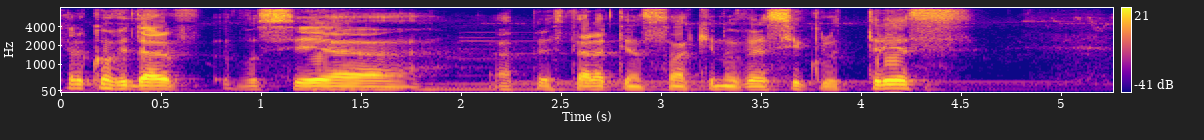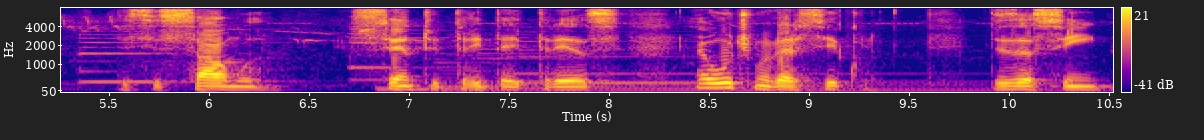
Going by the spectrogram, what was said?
Quero convidar você a, a, prestar atenção aqui no versículo 3 desse Salmo 133. É o último versículo. Diz assim:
